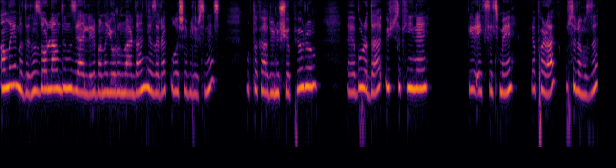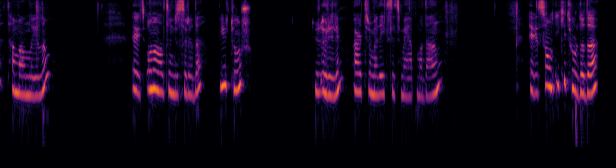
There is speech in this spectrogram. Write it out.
anlayamadığınız, zorlandığınız yerleri bana yorumlardan yazarak ulaşabilirsiniz. Mutlaka dönüş yapıyorum. Ee, burada 3 sık iğne, bir eksiltme yaparak bu sıramızı tamamlayalım. Evet 16. sırada bir tur düz örelim. Artırma da eksiltme yapmadan. Evet son iki turda da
